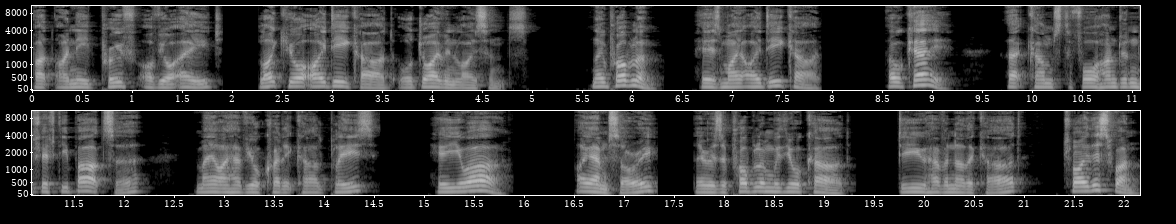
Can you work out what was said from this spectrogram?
but I need proof of your age, like your ID card or driving license. No problem. Here's my ID card. Okay, that comes to 450 baht, sir. May I have your credit card, please? Here you are. I am sorry. There is a problem with your card. Do you have another card? Try this one.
